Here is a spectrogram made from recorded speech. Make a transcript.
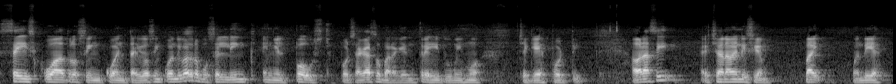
664-5254. Puse el link en el post, por si acaso, para que entres y tú mismo chequees por ti. Ahora sí, echa la bendición. Bye. Buen día.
